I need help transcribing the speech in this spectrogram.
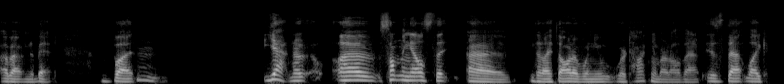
about in a bit but Hmm. yeah no uh something else that uh that I thought of when you were talking about all that is that like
